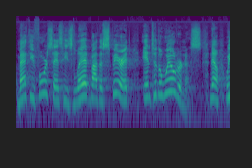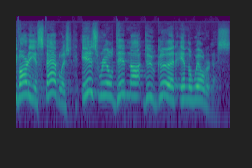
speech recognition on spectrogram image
Matthew 4 says he's led by the Spirit into the wilderness. Now, we've already established Israel did not do good in the wilderness.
